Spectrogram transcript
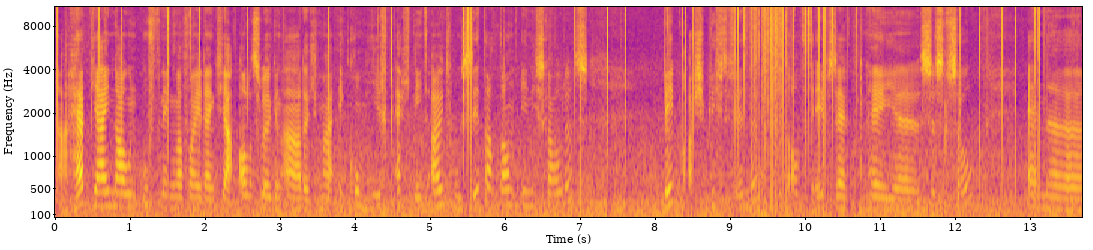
Nou, heb jij nou een oefening waarvan je denkt, ja, alles leuk en aardig, maar ik kom hier echt niet uit. Hoe zit dat dan in die schouders? Weet me alsjeblieft te vinden. Je moet altijd even zeggen hé, hey, uh, zus of zo. En uh,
